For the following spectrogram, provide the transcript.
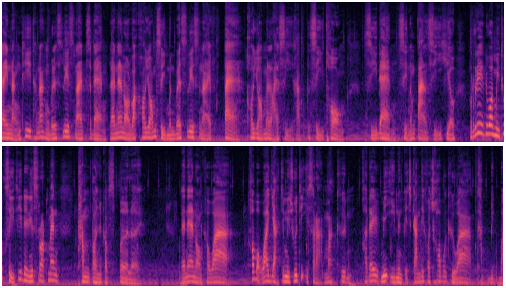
ในหนังที่ทางด้านของเวสลีย์สไนปส์แสดง และแน่นอนว่าเขาย้อมสีเหมือนเวสลีย์สไนปส์แต่เขาย้อมมาหลายสีครับสีทอง สีแดง สีน้ำตาล สีเขียว เรียกได้ว่ามีทุกสีที่เดนิสโรดแมนทำตอนอยู่กับสเปอร์เลย และแน่นอนเขาว่าเขาบอกว่าอยากจะมีชีวิตที่อิสระมากขึ้น เขาได้มีอีกหนึ่งกิจกรรมที่เขาชอบก็คือว่าขับบิ๊กไบ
